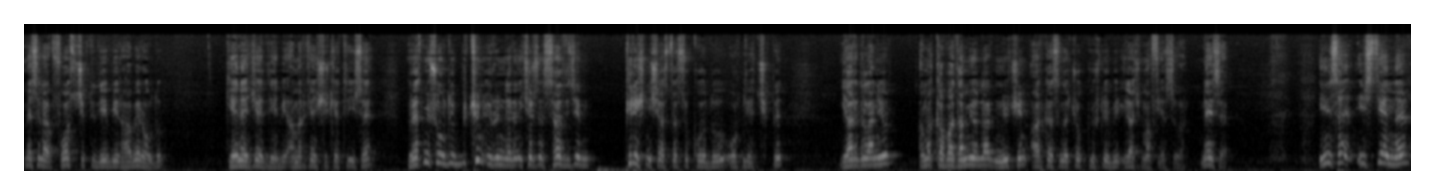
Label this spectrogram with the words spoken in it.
mesela fos çıktı diye bir haber oldu. GNC diye bir Amerikan şirketi ise üretmiş olduğu bütün ürünlerin içerisinde sadece pirinç nişastası koyduğu ortaya çıktı. Yargılanıyor ama kapatamıyorlar. Niçin? Arkasında çok güçlü bir ilaç mafyası var. Neyse. İnsan, isteyenler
